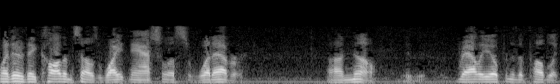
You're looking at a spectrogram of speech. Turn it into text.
whether they call themselves white nationalists or whatever. Uh, no. Rally open to the public.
